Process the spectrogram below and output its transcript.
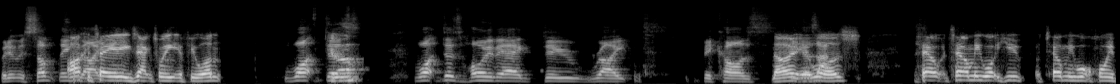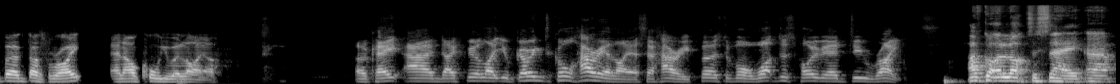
but it was something. I can tell you the exact tweet if you want. What does what does Højbjerg do right? Because no, it was tell tell me what you tell me what Højbjerg does right, and I'll call you a liar. Okay, and I feel like you're going to call Harry a liar. So, Harry, first of all, what does Højbjerg do right? I've got a lot to say. Uh,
